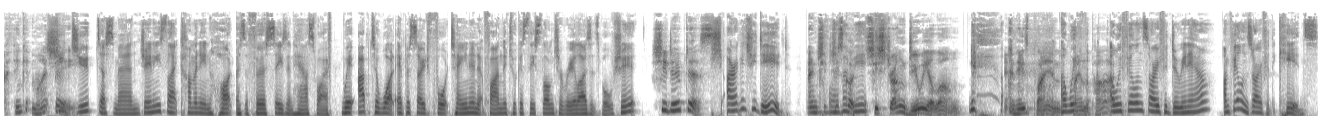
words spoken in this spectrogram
I think it might She be. She duped us, man. Jenny's like coming in hot as a first season housewife. We're up to what, episode 14, and it finally took us this long to realize it's bullshit? She duped us, Sh- I reckon she did. and she just got bitch. she strung Duy along, and he's playing we, playing the part. are we feeling sorry for Duy now? I'm feeling sorry for the kids.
